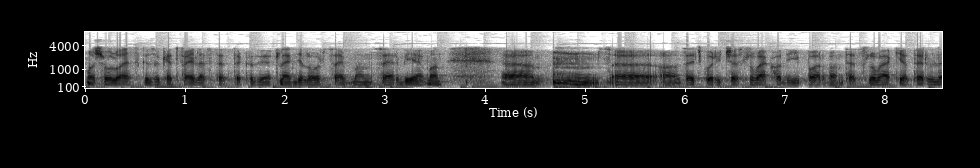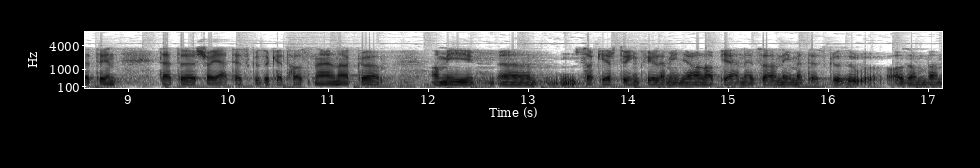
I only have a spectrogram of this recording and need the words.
hasonló eszközöket fejlesztettek azért Lengyelországban, Szerbiában, az egykori csehszlovák hadiiparban, tehát Szlovákia területén, tehát saját eszközöket használnak, ami szakértőink véleménye alapján ez a német eszköz azonban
